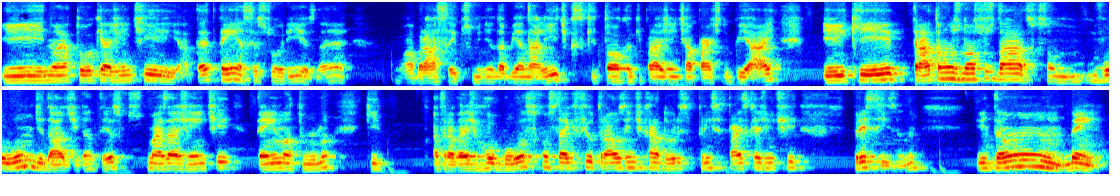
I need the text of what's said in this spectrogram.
e não é à toa que a gente até tem assessorias, né? Um abraço aí para os meninos da Bianalytics, que toca aqui para a gente a parte do BI, e que tratam os nossos dados, que são um volume de dados gigantescos, mas a gente tem uma turma que, através de robôs, consegue filtrar os indicadores principais que a gente precisa, né? Então, bem,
